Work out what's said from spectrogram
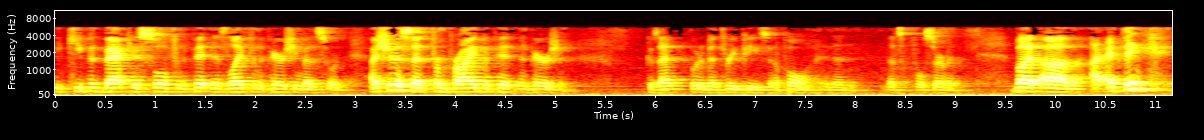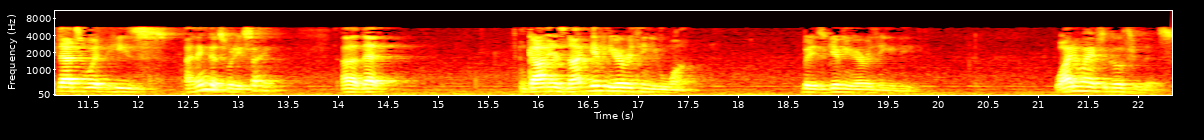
He keepeth back his soul from the pit and his life from the perishing by the sword. I should have said from pride, the pit, and perishing, because that would have been three P's in a poem, and then that's a full sermon. But um, I, I think that's what he's. I think that's what he's saying. Uh, that God has not given you everything you want, but He's given you everything you need. Why do I have to go through this?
